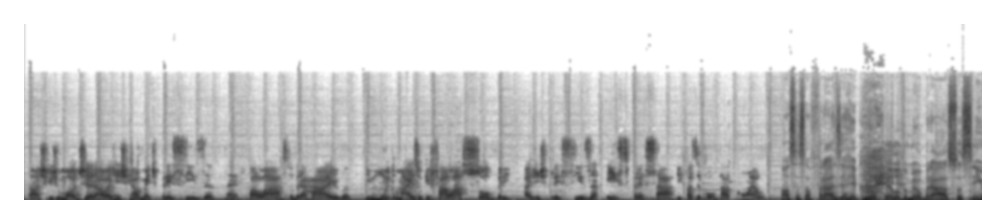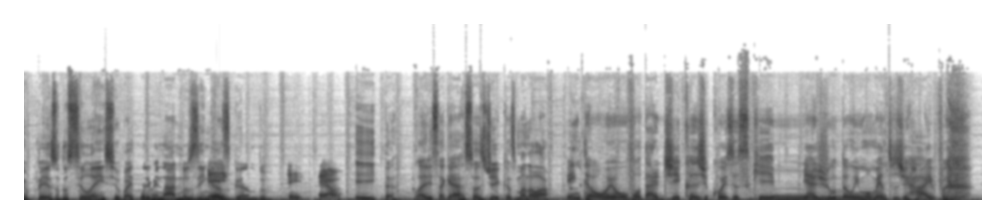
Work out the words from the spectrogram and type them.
Então, acho que de um modo geral a gente realmente precisa, né? Falar sobre a raiva. E muito mais do que falar sobre, a gente precisa expressar e fazer contato com ela. Nossa, essa frase arrepiou o pelo do meu braço, assim. O peso do silêncio vai terminar nos engasgando. É, é real. Eita. Larissa Guerra, suas dicas, manda lá. Então, eu vou dar dicas de coisas que me ajudam em momentos de raiva.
